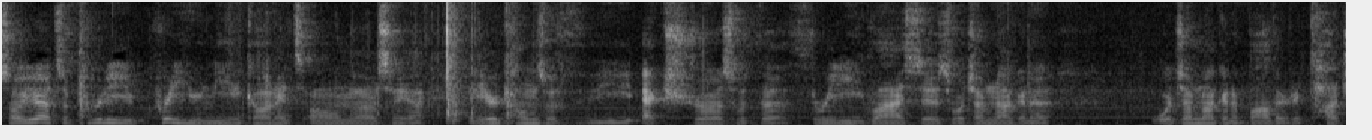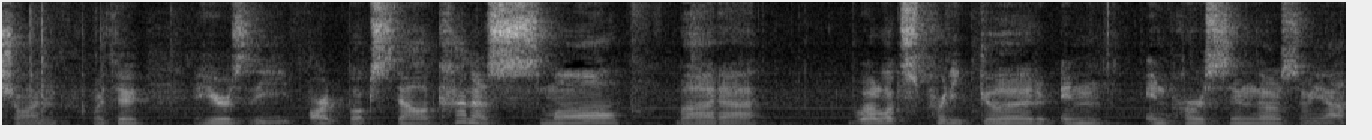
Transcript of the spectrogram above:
So yeah, it's a pretty pretty unique on its own though. So yeah, and here it comes with the extras with the 3D glasses, which I'm not gonna, which I'm not gonna bother to touch on with it. Here's the art book style, kind of small, but uh, but it looks pretty good in in person though. So yeah.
